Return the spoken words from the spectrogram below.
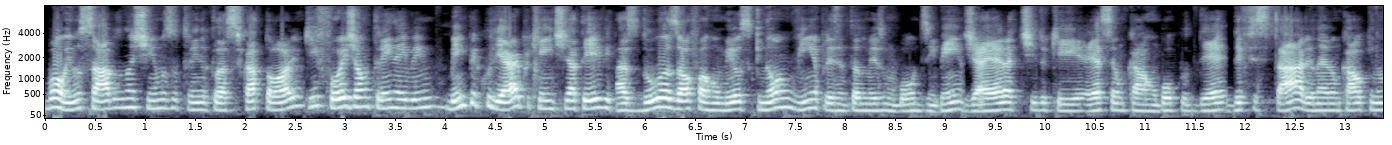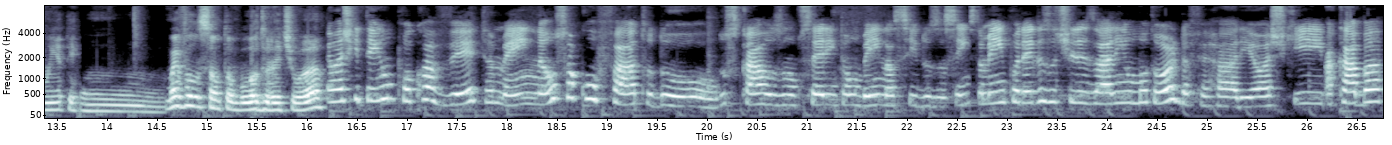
Bom, e no sábado nós tínhamos o treino classificatório, que foi já um treino aí bem, bem peculiar, porque a gente já teve as duas Alfa Romeos que não vinham apresentando mesmo um bom desempenho. Já era tido que essa é um carro um pouco de, deficitário, né? Era um carro que não ia ter um, uma evolução tão boa durante o ano. Eu acho que tem um pouco a ver também, não só com o fato do, dos carros não serem tão bem nascidos assim, mas também por eles utilizarem o motor da Ferrari. Eu acho que acaba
